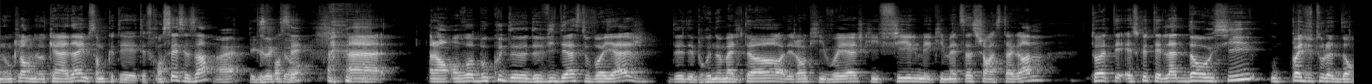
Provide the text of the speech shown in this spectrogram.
donc là, on est au Canada. Il me semble que t'es es français, c'est ça? Ouais, exactement. Alors, on voit beaucoup de, de vidéastes voyage, des, des Bruno Maltor, des gens qui voyagent, qui filment et qui mettent ça sur Instagram. Toi, est-ce que t'es là-dedans aussi ou pas du tout là-dedans?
